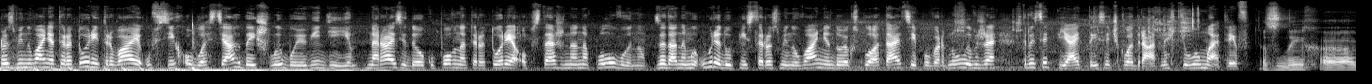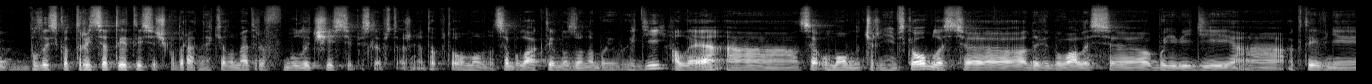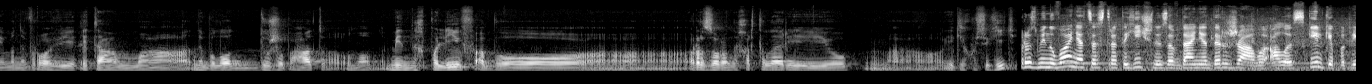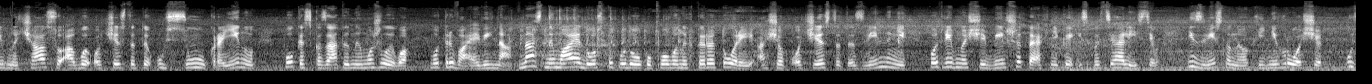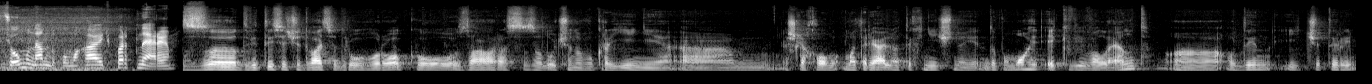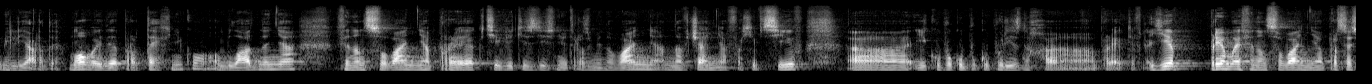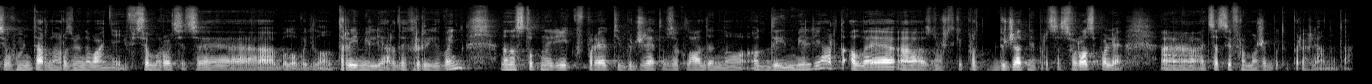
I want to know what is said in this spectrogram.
Розмінування територій триває у всіх областях, де йшли бойові дії. Наразі деокупована територія обстежена наполовину. За даними уряду, після розмінування до експлуатації повернули вже 35 тисяч квадратних кілометрів. З них е, близько 30 тисяч квадратних кілометрів були чисті після обстеження. Тобто, умовно, це була активна зона бойових дій, але е, це умовно Чернігівська область, е, де відбувалися бойові дії, активні маневрові, і там не було дуже багато умовно мінних полів або е, розорених артилерією е, якихось угідь. Розмінування це стратегічне завдання держави, але скільки потрібно часу, аби очистити усю Україну, поки сказати неможливо, бо триває війна. В нас немає доступу до окупованих територій. А щоб очистити звільнені, потрібно ще більше техніки і спеціалістів. І звісно, необхідні гроші. У цьому нам допомагають партнери. З 2022 року зараз залучено в Україні ем, шляхом матеріально-технічної допомоги еквівалент 1,4 мільярди. Мова йде про техніку, обладнання, фінансування проєктів, які здійснюють розмінування, навчання фахівців е, і купу купу купу різних е, проєктів. Є пряме фінансування процесів гуманітарного розмінування, і в цьому році це е, було виділено 3 мільярди гривень. На наступний рік в проєкті бюджету закладено 1 мільярд, але знову ж таки бюджетний процес у розпалі ця цифра може бути переглянута.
